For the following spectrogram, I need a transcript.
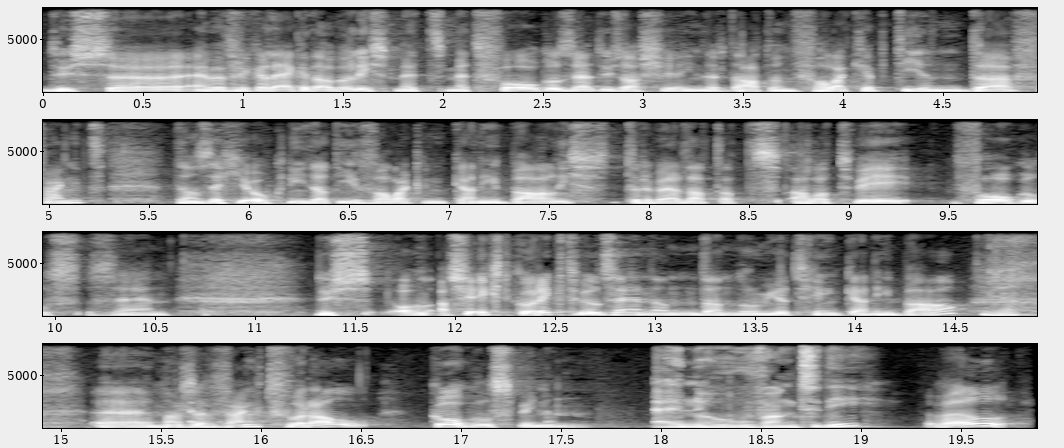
Dus, eh, en we vergelijken dat wel eens met, met vogels. Hè. Dus als je inderdaad een valk hebt die een duif vangt, dan zeg je ook niet dat die valk een kannibaal is, terwijl dat, dat alle twee vogels zijn. Dus als je echt correct wil zijn, dan, dan noem je het geen kannibaal. Eh, maar ze vangt vooral kogelspinnen. En hoe vangt ze die? Wel,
